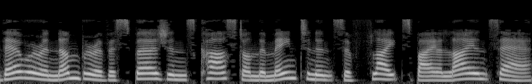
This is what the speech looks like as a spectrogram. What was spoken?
There were a number of aspersions cast on the maintenance of flights by Alliance Air,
